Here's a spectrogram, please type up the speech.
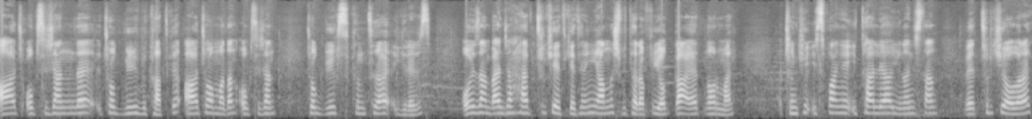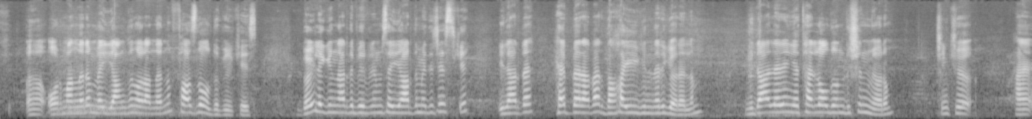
ağaç oksijende çok büyük bir katkı. Ağaç olmadan oksijen çok büyük sıkıntıya gireriz. O yüzden bence hep Türkiye etiketinin yanlış bir tarafı yok. Gayet normal. Çünkü İspanya, İtalya, Yunanistan ve Türkiye olarak e, ormanların ve yangın oranlarının fazla olduğu bir ülkeyiz. Böyle günlerde birbirimize yardım edeceğiz ki ileride hep beraber daha iyi günleri görelim. Müdahalelerin yeterli olduğunu düşünmüyorum. Çünkü hani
